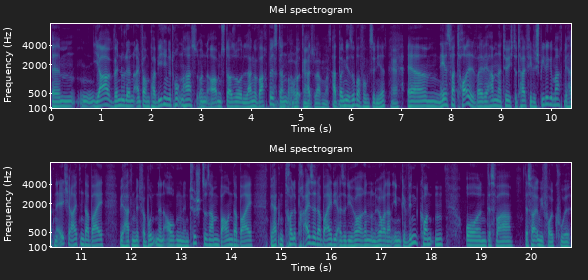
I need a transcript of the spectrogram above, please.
Ähm, ja, wenn du dann einfach ein paar Bierchen getrunken hast und abends da so lange wach bist, dann dann, keine hat, hat bei mir super funktioniert. Ja. Ähm, nee, das war toll, weil wir haben natürlich total viele Spiele gemacht. Wir hatten Elchreiten dabei, wir hatten mit verbundenen Augen einen Tisch zusammenbauen dabei, wir hatten tolle Preise dabei, die also die Hörerinnen und Hörer dann eben gewinnen konnten. Und das war, das war irgendwie voll cool.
